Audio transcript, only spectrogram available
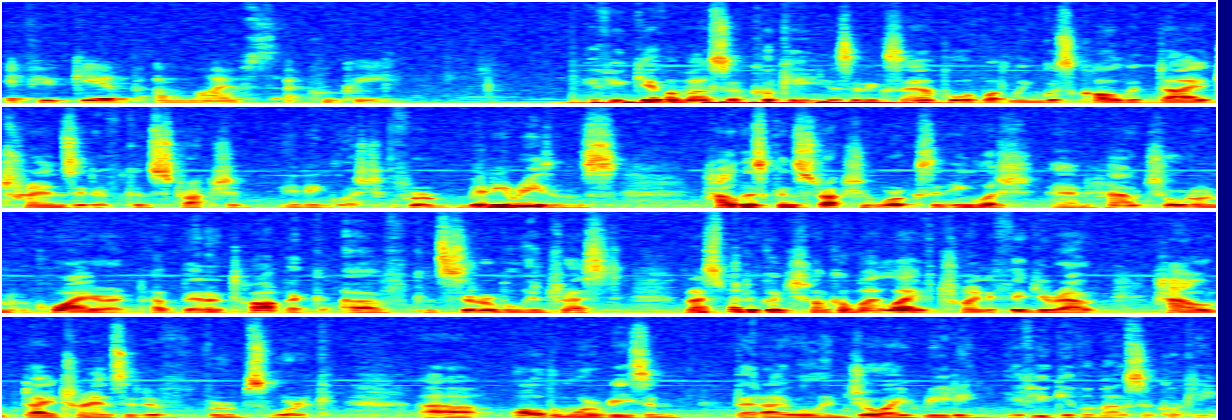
if you give a mouse a cookie. If you give a mouse a cookie is an example of what linguists call the ditransitive construction in English. For many reasons, how this construction works in English and how children acquire it have been a topic of considerable interest, and I spent a good chunk of my life trying to figure out how ditransitive verbs work. Uh, all the more reason that I will enjoy reading If You Give a Mouse a Cookie.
